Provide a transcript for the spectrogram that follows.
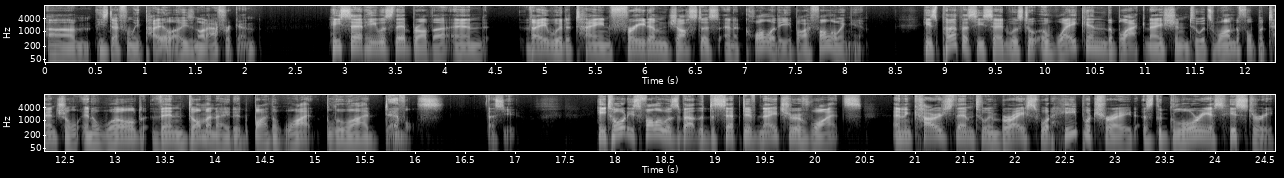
Um, he's definitely paler. He's not African. He said he was their brother and they would attain freedom, justice, and equality by following him. His purpose, he said, was to awaken the black nation to its wonderful potential in a world then dominated by the white, blue eyed devils. That's you. He taught his followers about the deceptive nature of whites and encouraged them to embrace what he portrayed as the glorious history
